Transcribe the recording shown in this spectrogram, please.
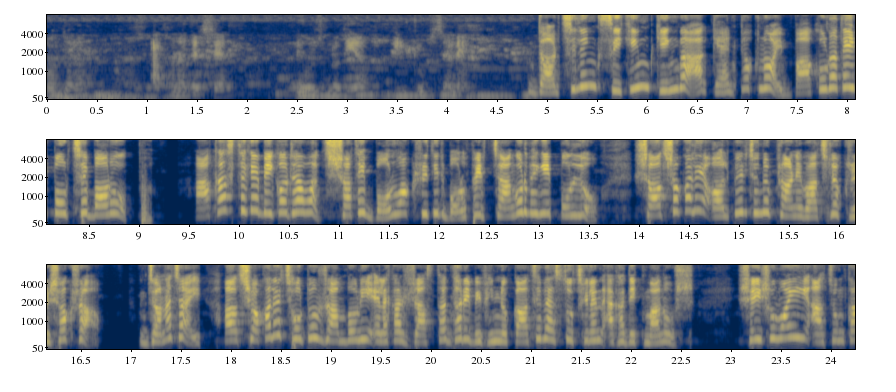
বন্ধুরা, আপনারা দেখছেন news Nadia YouTube channel. Darjeeling, Sikkim কিংবা গ্যাংটক নয়, বাঁকুড়াতেই পড়ছে বরফ। আকাশ থেকে বিকট আওয়াজ, সাথে বড় আকৃতির বরফের চাঙড় ভেঙে পড়ল। সাত সকালে অল্পের জন্য প্রাণে বাঁচল কৃষকরা। জানা যায়, আজ সকালে ছোট রামবনি এলাকার রাস্তার ধারে বিভিন্ন কাজে ব্যস্ত ছিলেন একাধিক মানুষ। সেই সময়ই আচমকা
